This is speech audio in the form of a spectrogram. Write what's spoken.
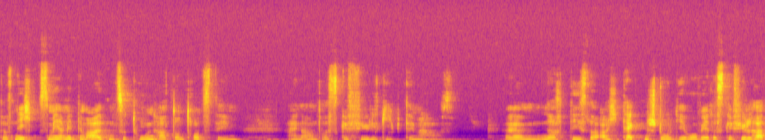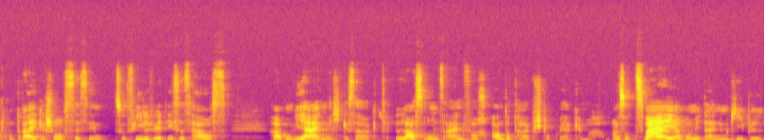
das nichts mehr mit dem alten zu tun hat und trotzdem ein anderes Gefühl gibt dem Haus. Ähm, nach dieser Architektenstudie, wo wir das Gefühl hatten, drei Geschosse sind zu viel für dieses Haus, haben wir eigentlich gesagt, lass uns einfach anderthalb Stockwerke machen. Also zwei, aber mit einem Giebel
